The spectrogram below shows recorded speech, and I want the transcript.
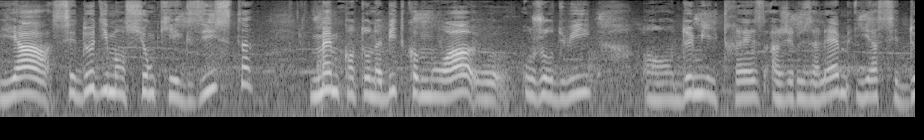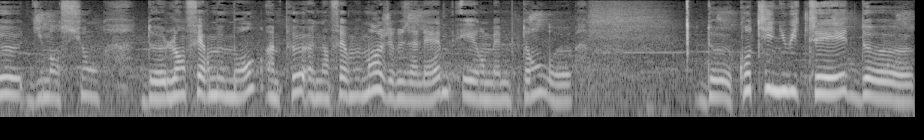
Il y a ces deux dimensions qui existent, même quand on habite comme moi euh, aujourd'hui en 2013 à Jérusalem, il y a ces deux dimensions de l'enfermement, un peu un enfermement à Jérusalem et en même temps euh, de continuité, de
